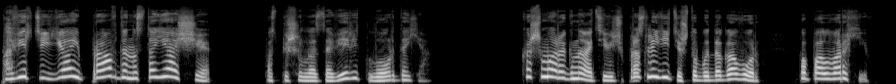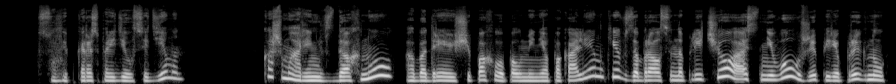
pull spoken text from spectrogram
«Поверьте, я и правда настоящая», поспешила заверить лорда я. «Кошмар Игнатьевич, проследите, чтобы договор попал в архив», с улыбкой распорядился демон. Кошмарень вздохнул, ободряюще похлопал меня по коленке, взобрался на плечо, а с него уже перепрыгнул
